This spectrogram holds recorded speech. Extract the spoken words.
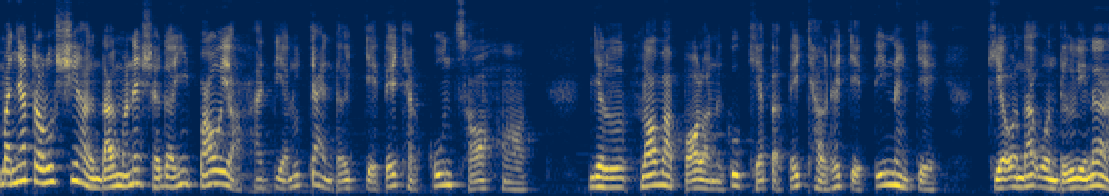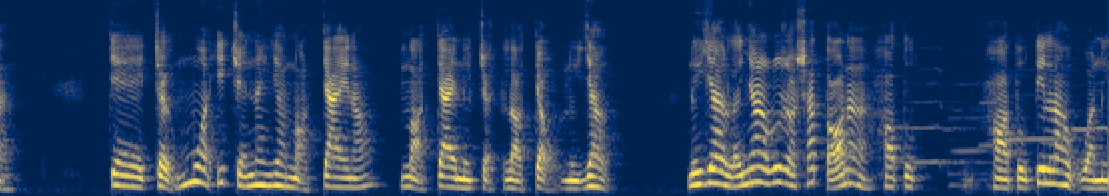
mà nhá tao lúc xí hận tao mà nên sợ đợi như bao giờ? Hai tiền lúc chạy tới chế tế chờ cuốn xó họ. Giờ lo và bỏ là nó cứ kia tao tế chờ thế chế tin năng chế. Kia ổn đã ổn tử liền à chế chờ mua ít chế năng do nọ chai nó. Nọ chai nữa chờ lò chậu nữa giờ. Nữa giờ lại nhá lúc rồi sát tỏ nè. Họ tụt họ tụ tiên lâu và nữ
